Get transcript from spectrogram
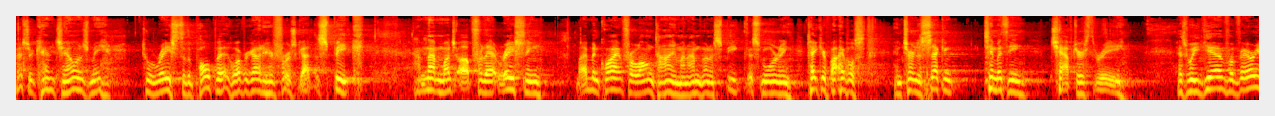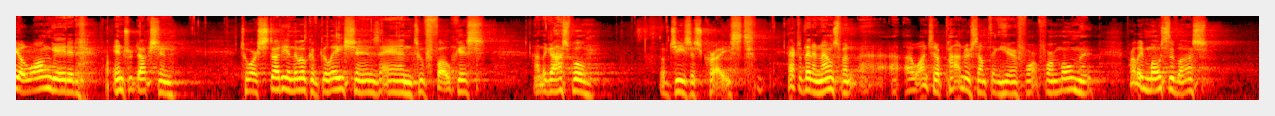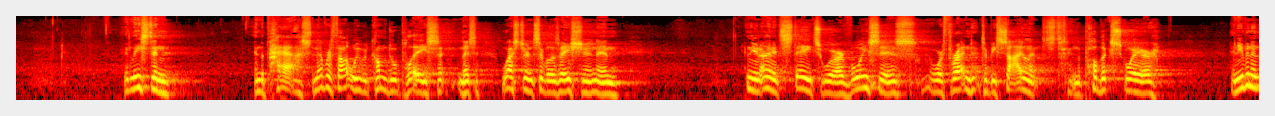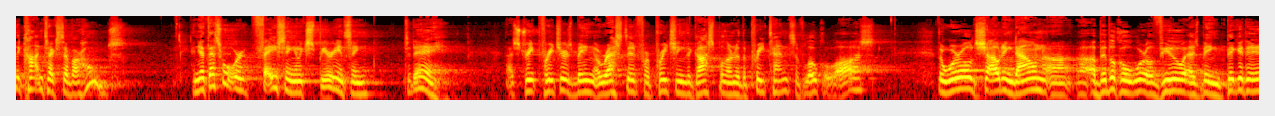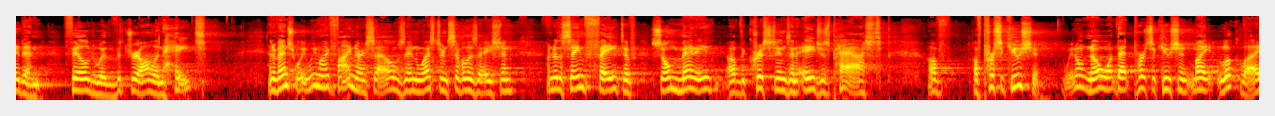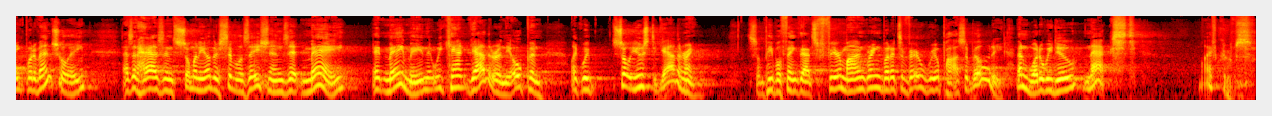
Pastor Ken challenged me to a race to the pulpit. Whoever got here first got to speak. I'm not much up for that racing, but I've been quiet for a long time and I'm going to speak this morning. Take your Bibles and turn to 2 Timothy chapter 3 as we give a very elongated introduction to our study in the book of Galatians and to focus on the gospel of Jesus Christ. After that announcement, I, want you to ponder something here for, for a moment. Probably most of us, at least in, in the past, never thought we would come to a place in this Western civilization and in the United States where our voices were threatened to be silenced in the public square and even in the context of our homes. And yet, that's what we're facing and experiencing today. Uh, street preachers being arrested for preaching the gospel under the pretense of local laws. The world shouting down uh, a biblical worldview as being bigoted and filled with vitriol and hate. And eventually, we might find ourselves in Western civilization under the same fate of so many of the Christians in ages past of, of persecution. We don't know what that persecution might look like, but eventually, as it has in so many other civilizations, it may, it may mean that we can't gather in the open like we're so used to gathering. Some people think that's fear mongering, but it's a very real possibility. Then what do we do next? Life groups.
